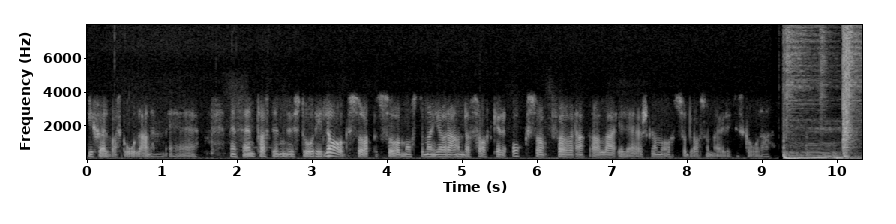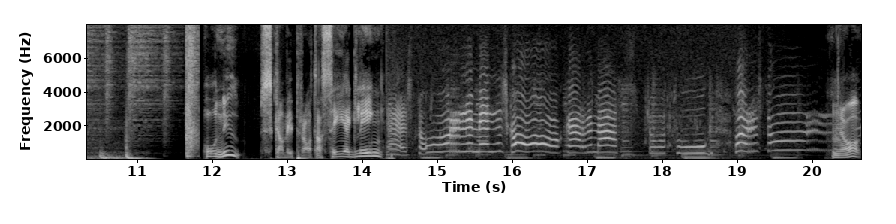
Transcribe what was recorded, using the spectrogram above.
i själva skolan. Eh, men sen fast det nu står i lag så, så måste man göra andra saker också för att alla elever ska må så bra som möjligt i skolan. Och nu ska vi prata segling. När stormen skakar mast och tåg hör storm... Ja,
